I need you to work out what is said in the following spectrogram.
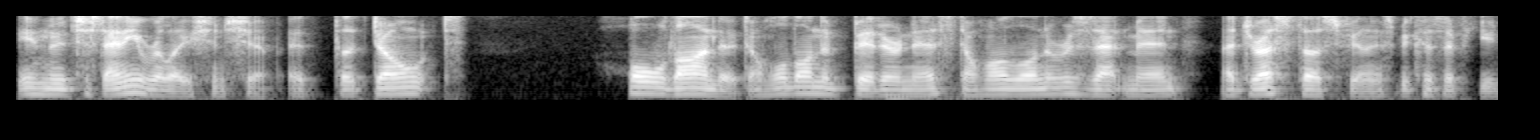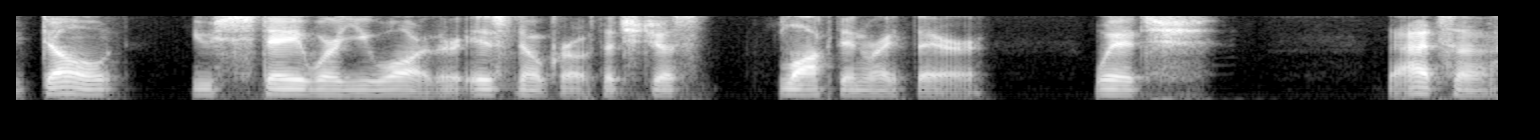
in just any relationship, it, the don't hold on to it. Don't hold on to bitterness. Don't hold on to resentment. Address those feelings because if you don't, you stay where you are. There is no growth. It's just locked in right there, which that's a.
